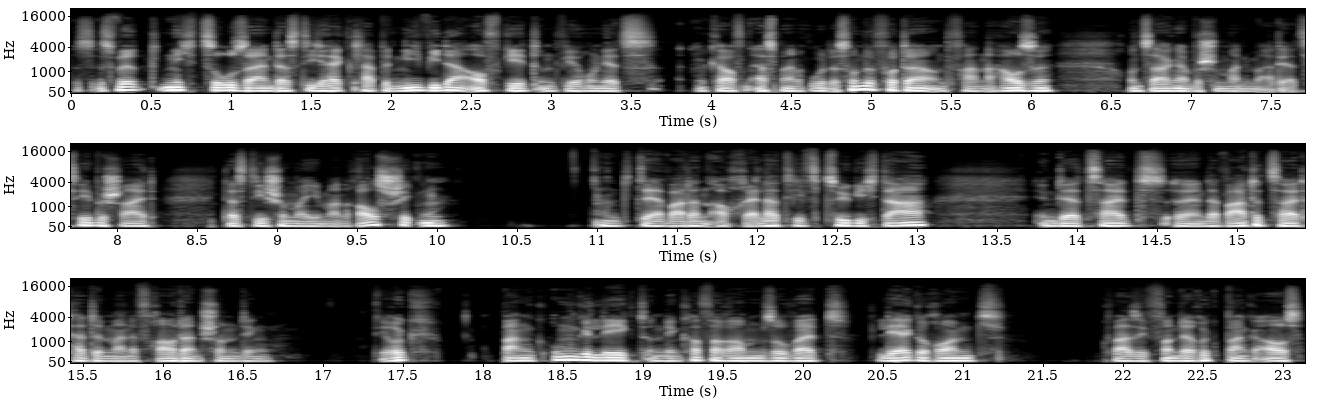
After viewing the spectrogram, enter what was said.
es wird nicht so sein, dass die Heckklappe nie wieder aufgeht und wir holen jetzt, wir kaufen erstmal in Ruhe das Hundefutter und fahren nach Hause und sagen aber schon mal dem ADAC Bescheid, dass die schon mal jemanden rausschicken. Und der war dann auch relativ zügig da. In der Zeit, äh, in der Wartezeit hatte meine Frau dann schon den, die Rückbank umgelegt und den Kofferraum soweit leergeräumt, quasi von der Rückbank aus,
